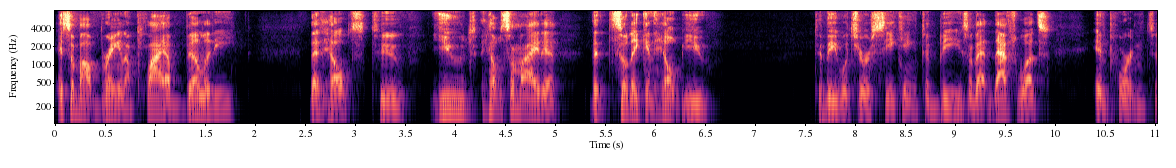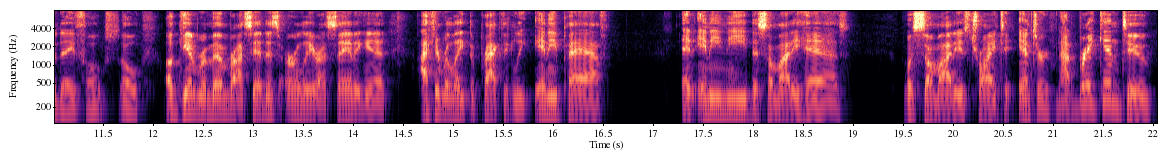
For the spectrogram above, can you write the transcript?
It's about bringing a pliability that helps to you help somebody to that so they can help you to be what you're seeking to be. So that that's what's important today, folks. So again, remember I said this earlier, I say it again. I can relate to practically any path and any need that somebody has when somebody is trying to enter, not break into,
